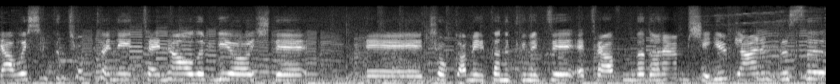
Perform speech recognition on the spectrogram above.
Ya Washington çok hani tenha olabiliyor işte eee, çok Amerikan hükümeti etrafında dönen bir şehir. Yani burası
